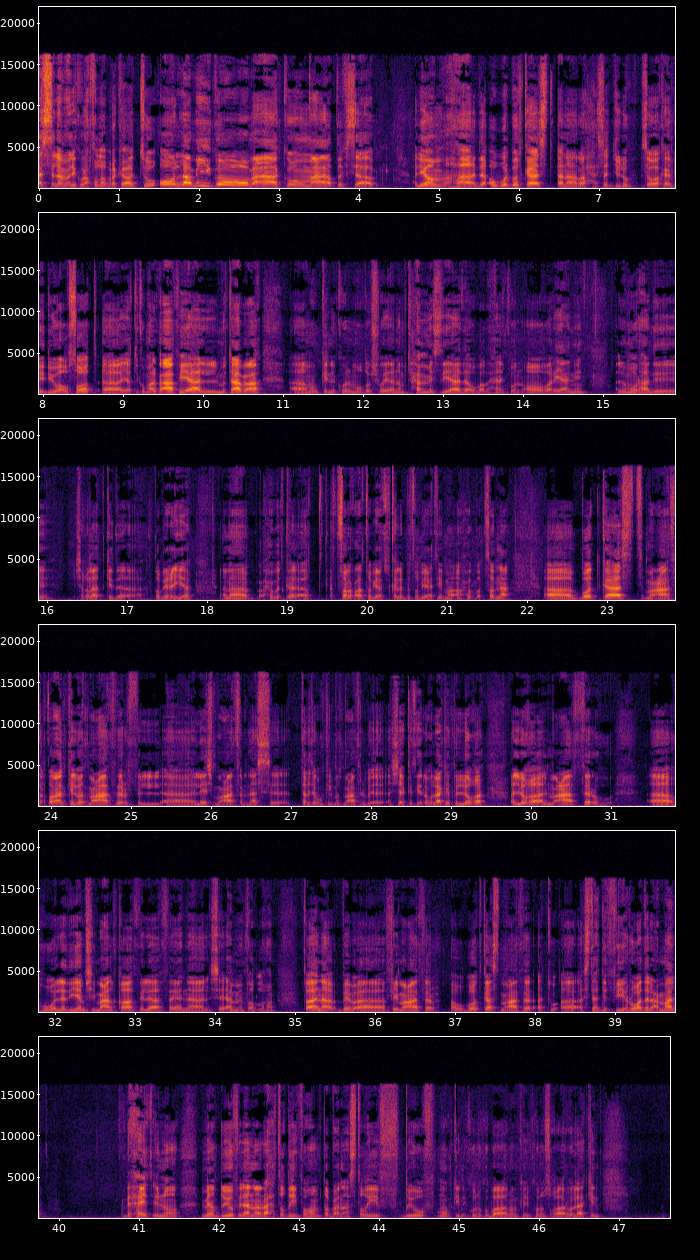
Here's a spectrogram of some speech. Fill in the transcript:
السلام عليكم ورحمة الله وبركاته. أولا أميغو معاكم عاطف ساب اليوم هذا أول بودكاست أنا راح أسجله سواء كان فيديو أو صوت. آه يعطيكم ألف عافية للمتابعة. آه ممكن يكون الموضوع شوية أنا متحمس زيادة أو بعض الأحيان يكون أوفر يعني الأمور هذه شغلات كده طبيعية. أنا أحب أتك- أتصرف على طبيعتي أتكلم بطبيعتي ما أحب أتصنع. آه بودكاست معافر. طبعا كلمة معافر في آه ليش معافر؟ ناس ترجموا كلمة معافر بأشياء كثيرة. ولكن في اللغة اللغة المعافر هو- آه، هو الذي يمشي مع القافلة فينال شيئا من فضلهم. فأنا ب- آه، في معافر أو بودكاست معافر آه، أستهدف فيه رواد الأعمال بحيث إنه من الضيوف اللي أنا راح أستضيفهم. طبعا أستضيف ضيوف ممكن يكونوا كبار ممكن يكونوا صغار ولكن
